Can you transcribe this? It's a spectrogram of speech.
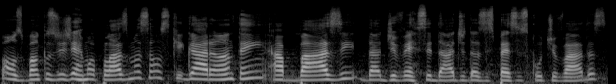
Bom, os bancos de germoplasma são os que garantem a base da diversidade das espécies cultivadas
